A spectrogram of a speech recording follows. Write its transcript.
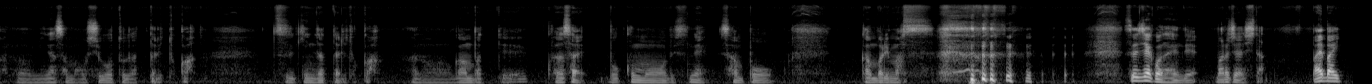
あの皆様お仕事だったりとか通勤だったりとかあの頑張ってください。僕もですね散歩頑張ります。それじゃあこの辺でマルチでした。バイバイ。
